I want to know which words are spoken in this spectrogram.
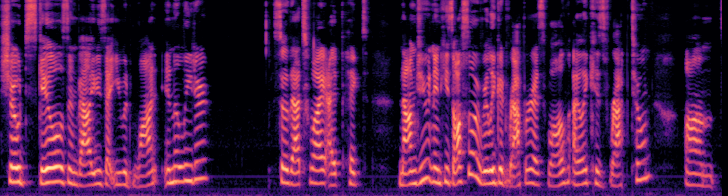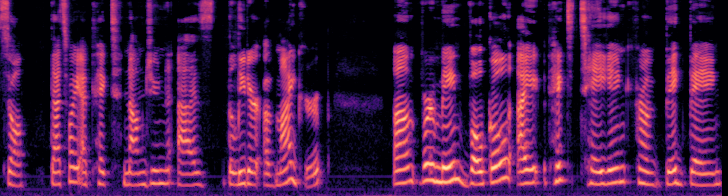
showed skills and values that you would want in a leader. So that's why I picked Namjoon, and he's also a really good rapper as well. I like his rap tone. Um, so that's why I picked Namjoon as the leader of my group. Um, for main vocal, I picked Taeyang from Big Bang.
